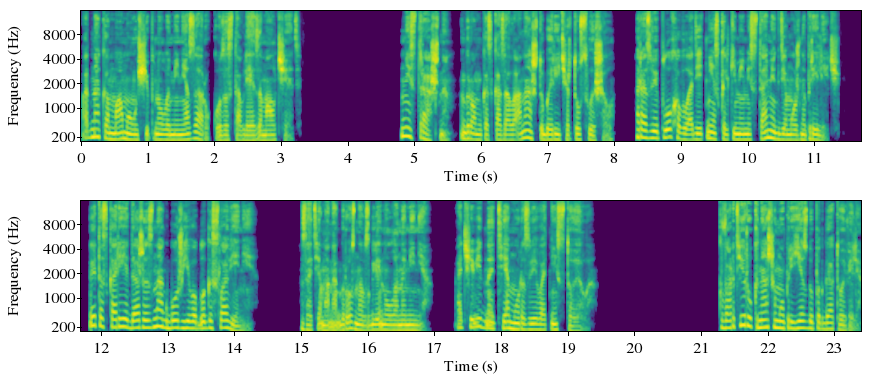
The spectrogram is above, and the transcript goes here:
однако мама ущипнула меня за руку, заставляя замолчать. «Не страшно», — громко сказала она, чтобы Ричард услышал. «Разве плохо владеть несколькими местами, где можно прилечь? Это скорее даже знак Божьего благословения. Затем она грозно взглянула на меня. Очевидно, тему развивать не стоило. Квартиру к нашему приезду подготовили.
